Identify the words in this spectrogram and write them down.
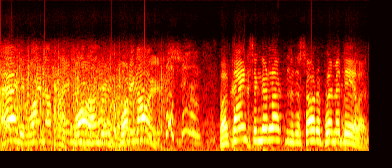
And you wind up with $440. Well, thanks and good luck to the DeSoto Plymouth dealers.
